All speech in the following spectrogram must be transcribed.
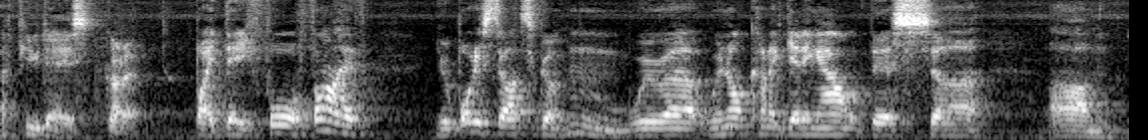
a few days. Got it. By day four or five, your body starts to go, hmm, we're, uh, we're not kind of getting out of this uh, um,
